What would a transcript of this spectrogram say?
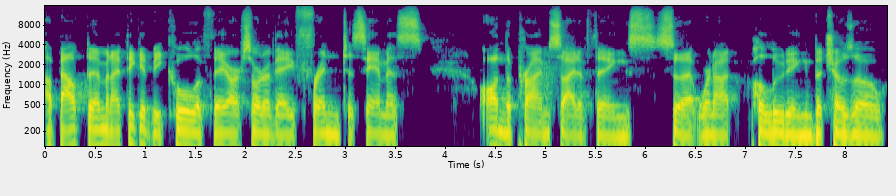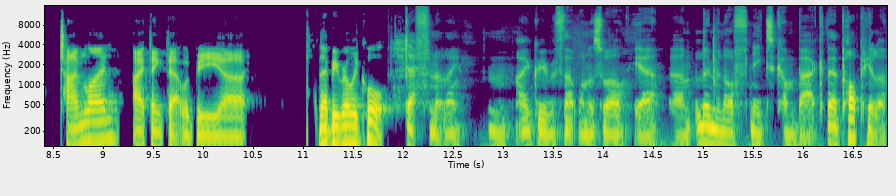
about them, and I think it'd be cool if they are sort of a friend to Samus on the Prime side of things, so that we're not polluting the Chozo timeline. I think that would be uh, that'd be really cool. Definitely. Mm, I agree with that one as well. Yeah, um, Luminoth need to come back. They're popular.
